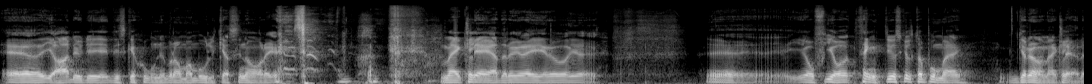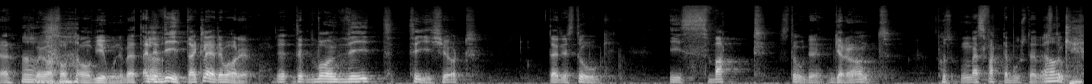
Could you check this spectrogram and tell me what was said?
Eh, jag hade ju diskussioner med dem om olika scenarier. med kläder och grejer och... eh, eh, jag, jag tänkte jag skulle ta på mig gröna kläder. Som jag har fått av Unibet. Eller vita kläder var det. det. Det var en vit t-shirt. Där det stod i svart stod det grönt. Med svarta bokstäver. Stod, okej.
